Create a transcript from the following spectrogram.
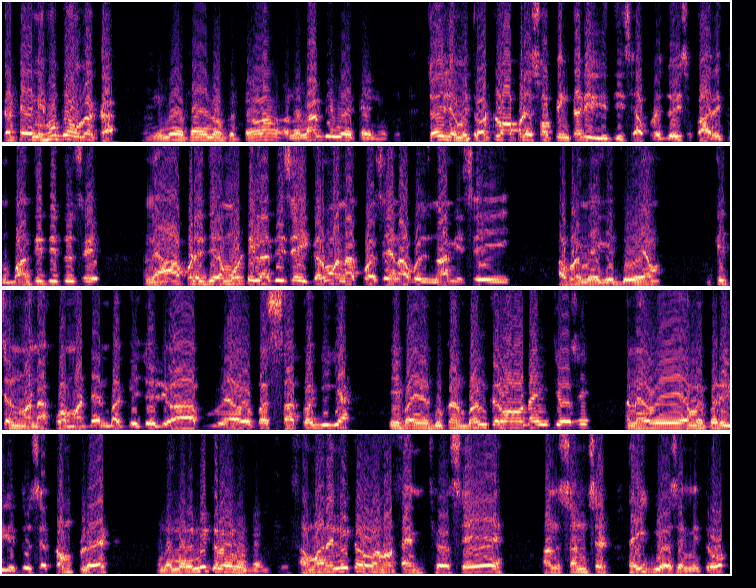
કટે ની શું કેવું કાકા? મેં કઈ ન ઘટે અને લાદી મેં કઈ નો ઘટે. જોઈ લો મિત્રો આટલું આપણે શોપિંગ કરી લીધી છે આપણે. જોઈ શકો આ રીતનું બાંધી દીધું છે. અને આ આપણે જે મોટી લાદી છે એ ઘરમાં નાખવા છે અને આ બાજુ નાની છે એ આપણે મેં કીધું એમ કિચનમાં નાખવા માટે. બાકી જોઈ લો આ બસ સાત વાગી ગયા. એ ભાઈને દુકાન બંધ કરવાનો ટાઈમ થયો છે અને હવે અમે ભરી લીધું છે કમ્પ્લેટ અને અમારે નીકળવાનો ટાઈમ છે. અમારે નીકળવાનો ટાઈમ થયો છે અને સનસેટ થઈ ગયો છે મિત્રો.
